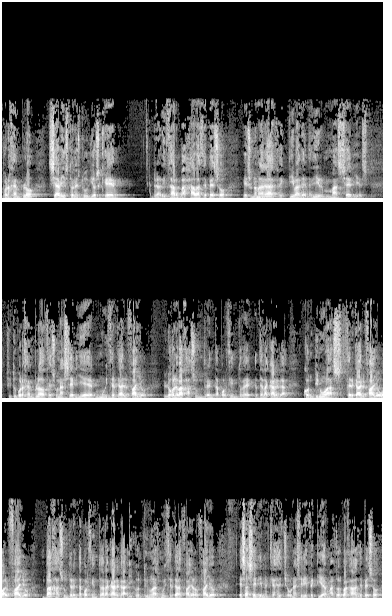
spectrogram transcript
Por ejemplo, se ha visto en estudios que realizar bajadas de peso es una manera efectiva de añadir más series. Si tú, por ejemplo, haces una serie muy cerca del fallo y luego le bajas un 30% de, de, la carga, continúas cerca del fallo o al fallo, bajas un 30% de la carga y continúas muy cerca del fallo o al fallo, esa serie en la que has hecho una serie efectiva más dos bajadas de peso,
